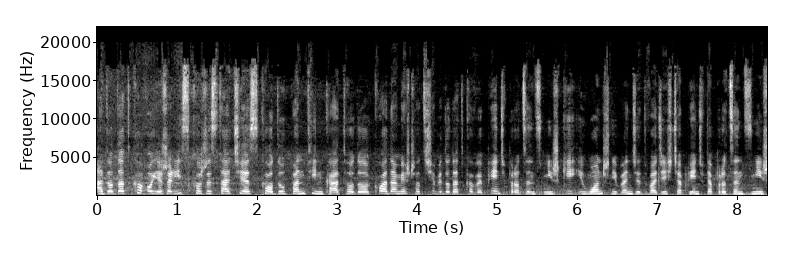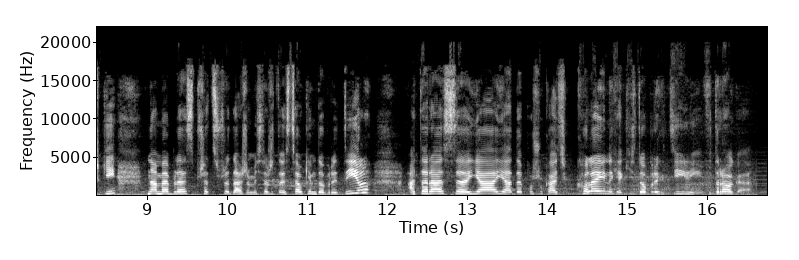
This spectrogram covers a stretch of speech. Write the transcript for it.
A dodatkowo, jeżeli skorzystacie z kodu Pantinka, to dokładam jeszcze od siebie dodatkowe 5% zniżki i łącznie będzie 25% zniżki na meble z przedsprzedaży. Myślę, że to jest całkiem dobry deal. A teraz e, ja jadę poszukać kolejnych jakichś dobrych deali w drogę.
